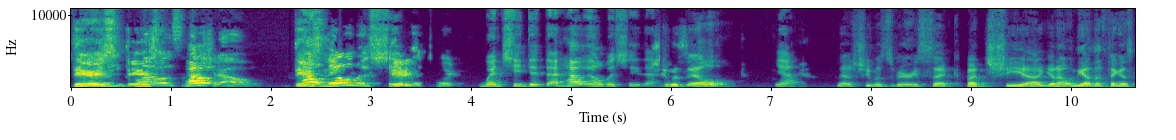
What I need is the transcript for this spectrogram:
There's there's Close the How- show. there's How Nick- ill was she there's- Richard, when she did that? How ill was she then? She was ill. Yeah. Yeah, she was very sick, but she, uh, you know, and the other thing is,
